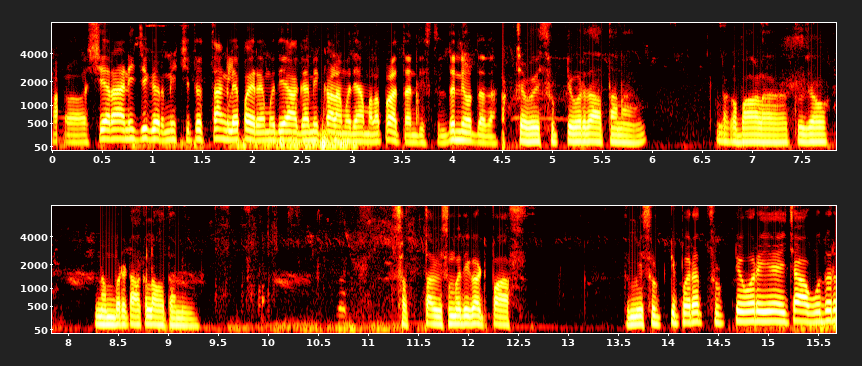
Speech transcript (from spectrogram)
शेर शेरा आणि जिगर निश्चितच चांगल्या पायऱ्यामध्ये आगामी काळामध्ये आम्हाला पळताना दिसतील. धन्यवाद दादा. मागच्या वेळेस सुट्टीवर जाताना म्हटलं का बाळा तुझ्या नंबर टाकला होता मी. सत्तावीसमध्ये गट पास तुम्ही सुट्टी परत सुट्टीवर यायच्या अगोदर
